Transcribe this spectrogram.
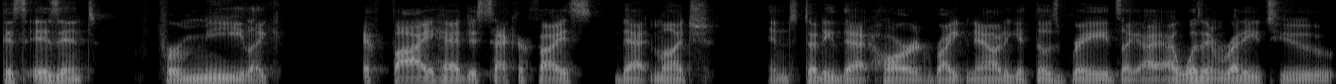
this isn't for me. Like, if I had to sacrifice that much and study that hard right now to get those grades, like I, I wasn't ready to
